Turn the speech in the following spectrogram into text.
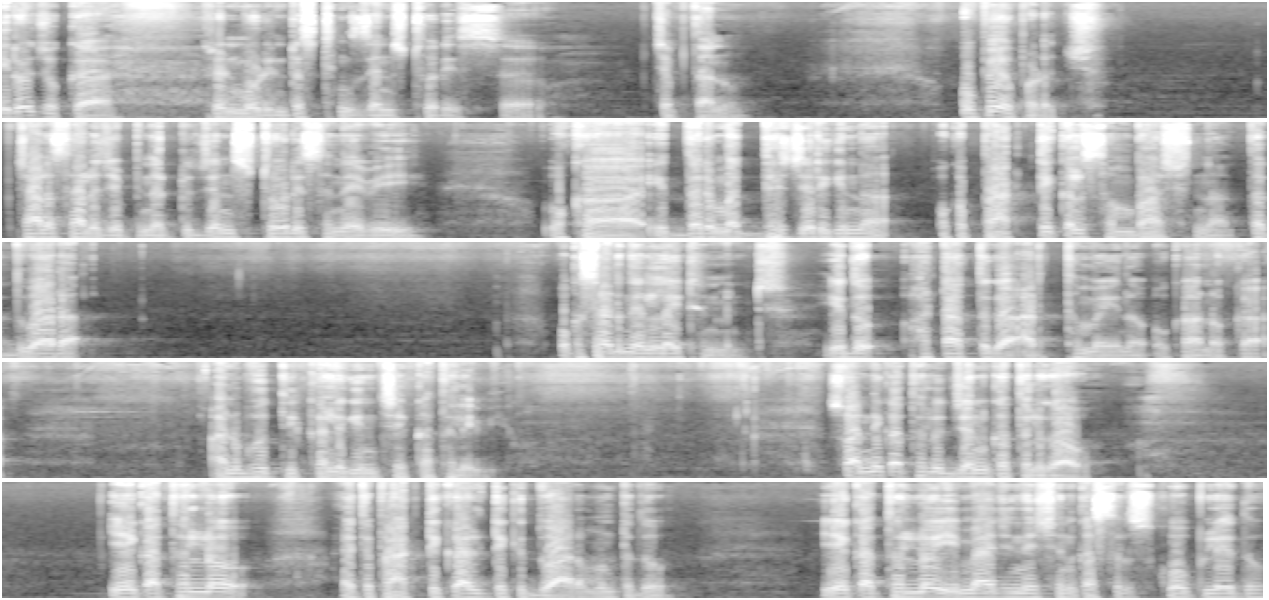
ఈరోజు ఒక రెండు మూడు ఇంట్రెస్టింగ్ జెన్ స్టోరీస్ చెప్తాను. ఉపయోగపడవచ్చు చాలాసార్లు చెప్పినట్టు జెన్ స్టోరీస్ అనేవి ఒక ఇద్దరి మధ్య జరిగిన ఒక ప్రాక్టికల్ సంభాషణ తద్వారా ఒక సడన్ ఎన్లైటన్మెంట్ ఏదో హఠాత్తుగా అర్థమైన ఒకనొక అనుభూతి కలిగించే కథలు ఇవి. సో అన్ని కథలు జన్ కథలు కావు. ఏ కథల్లో అయితే ప్రాక్టికాలిటీకి ద్వారం ఉంటుందో ఏ కథల్లో ఇమాజినేషన్కి అసలు స్కోప్ లేదు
